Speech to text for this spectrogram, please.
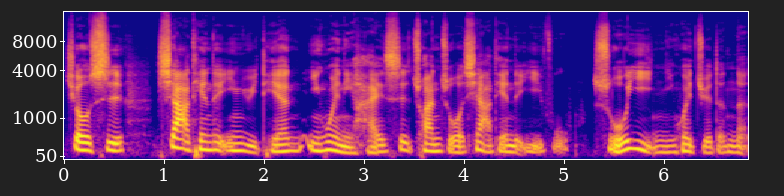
就是。夏天的阴雨天，因为你还是穿着夏天的衣服，所以你会觉得冷，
